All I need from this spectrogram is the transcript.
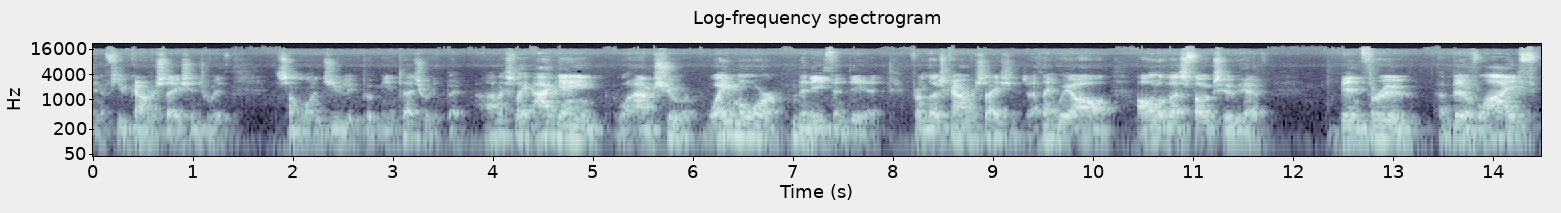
in a few conversations with someone Julie put me in touch with. But honestly, I gained, well, I'm sure, way more than Ethan did from those conversations. I think we all, all of us folks who have been through a bit of life,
